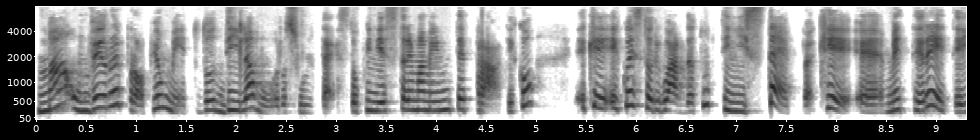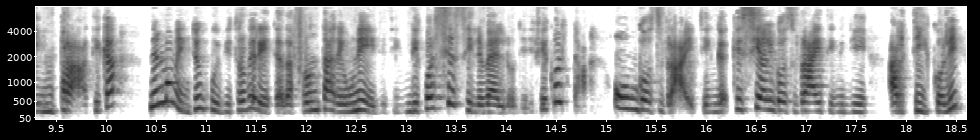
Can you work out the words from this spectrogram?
ma un vero e proprio metodo di lavoro sul testo, quindi estremamente pratico e, che, e questo riguarda tutti gli step che eh, metterete in pratica nel momento in cui vi troverete ad affrontare un editing di qualsiasi livello di difficoltà o un ghostwriting, che sia il ghostwriting di articoli,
